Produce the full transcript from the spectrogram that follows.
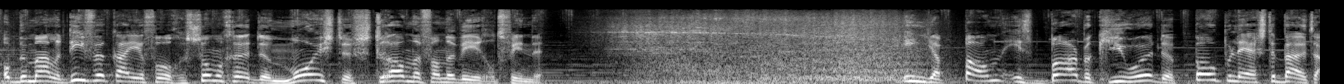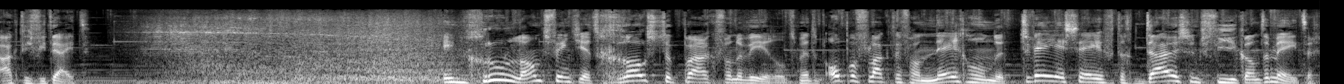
Op de Malediven kan je volgens sommigen de mooiste stranden van de wereld vinden. In Japan is barbecuen de populairste buitenactiviteit. In Groenland vind je het grootste park van de wereld... met een oppervlakte van 972.000 vierkante meter.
